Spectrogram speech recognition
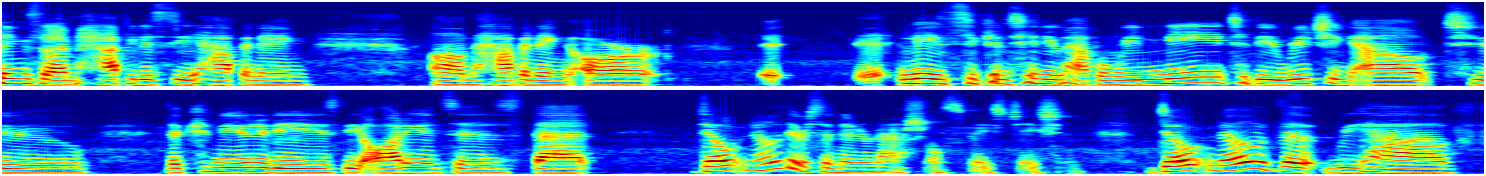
things that I'm happy to see happening um, happening are it, it needs to continue happen. We need to be reaching out to the communities, the audiences that don't know there's an international space station, don't know that we have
